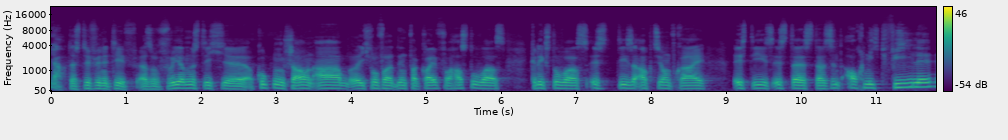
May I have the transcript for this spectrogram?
Ja, das definitiv. Also früher müsste ich äh, gucken, schauen, ah, ich rufe den Verkäufer, hast du was, kriegst du was, ist diese Auktion frei, ist dies, ist das. Da sind auch nicht viele,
